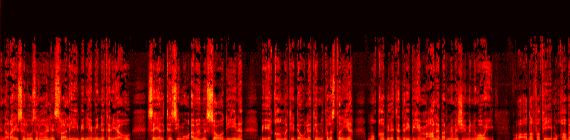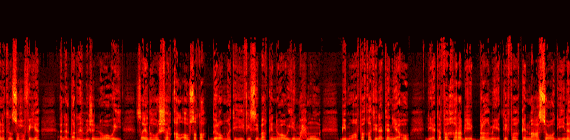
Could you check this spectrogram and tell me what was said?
إن رئيس الوزراء الإسرائيلي بنيامين نتنياهو سيلتزم أمام السعوديين بإقامة دولة فلسطينية مقابل تدريبهم على برنامجهم النووي. وأضاف في مقابلة صحفية أن البرنامج النووي سيضع الشرق الأوسط برمته في سباق نووي محموم بموافقة نتنياهو ليتفاخر بإبرام اتفاق مع السعوديين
